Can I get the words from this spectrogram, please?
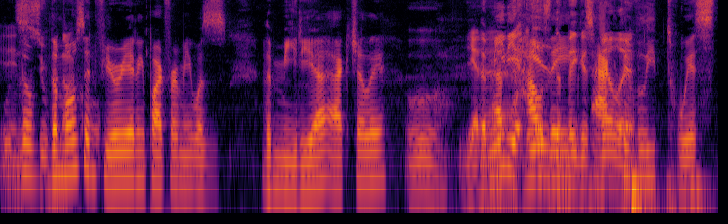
It's the the most cool. infuriating part for me was the media actually. Ooh, yeah, the media how is they the biggest villain. actively twist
